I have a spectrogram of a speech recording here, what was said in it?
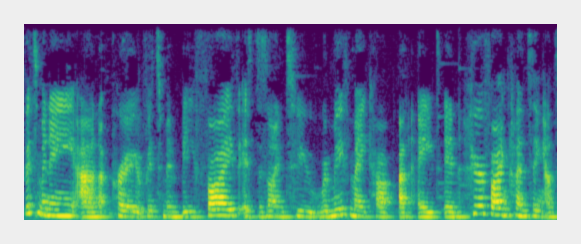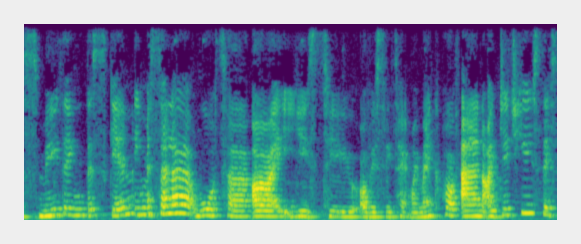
vitamin E and pro vitamin B5 is designed to remove makeup and aid in purifying, cleansing and smoothing the skin. The micellar water I used to obviously take my makeup off and I did use this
